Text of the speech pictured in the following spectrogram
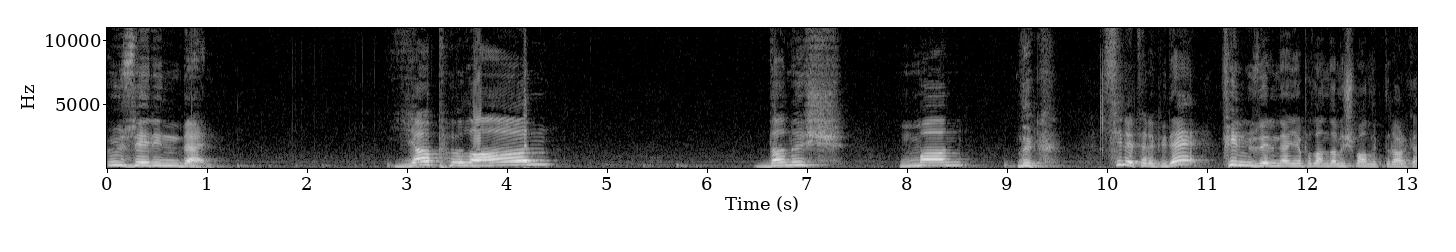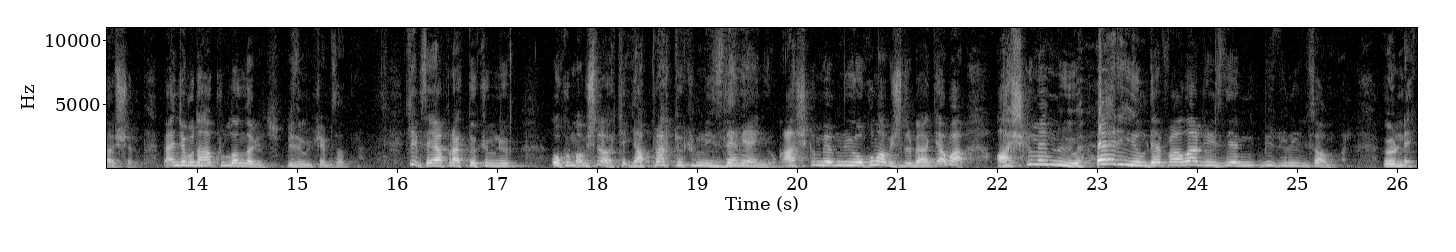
üzerinden yapılan danışmanlık. Sineterapide film üzerinden yapılan danışmanlıktır arkadaşlarım. Bence bu daha kullanılabilir bizim ülkemiz adına. Kimse yaprak dökümünü okumamıştır ama yaprak dökümünü izlemeyen yok. Aşkı Memnu'yu okumamıştır belki ama Aşkı Memnu'yu her yıl defalarca izleyen bir sürü insan var. Örnek.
